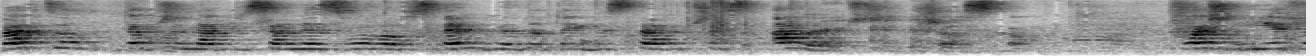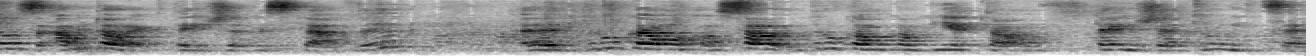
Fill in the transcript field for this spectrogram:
bardzo dobrze napisane słowo wstępne do tej wystawy przez Alę Przybyszowską. Właśnie jedną z autorek tejże wystawy. E, Drugą, drugą kobietą w tejże trójce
